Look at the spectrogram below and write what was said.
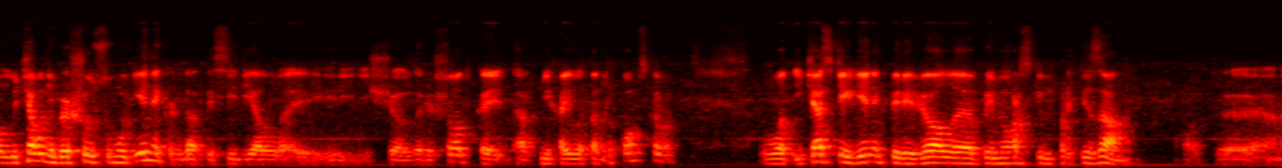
получал небольшую сумму денег, когда ты сидел еще за решеткой от Михаила Ходорковского. Вот, и часть этих денег перевел э, приморским партизанам. Вот, э,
